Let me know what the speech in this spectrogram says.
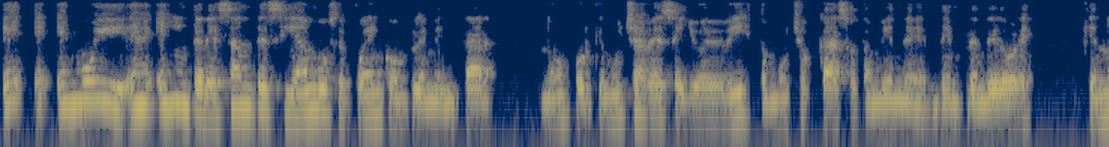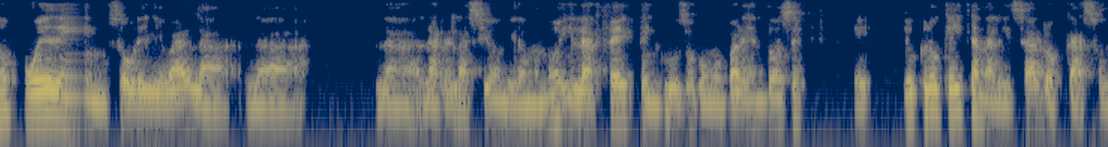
es, muy es, es, interesante si ambos se pueden complementar, ¿no? Porque muchas veces yo he visto muchos casos también de, de emprendedores que no pueden sobrellevar la, la, la, relación, digamos, ¿no? Y la afecta incluso como pareja. Entonces, yo creo que hay que analizar los casos,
